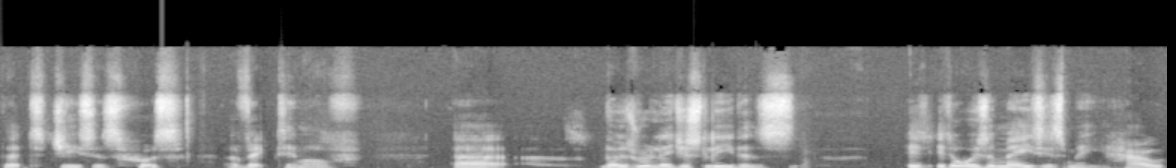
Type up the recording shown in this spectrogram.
that Jesus was a victim of. Uh, those religious leaders, it, it, always amazes me how,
